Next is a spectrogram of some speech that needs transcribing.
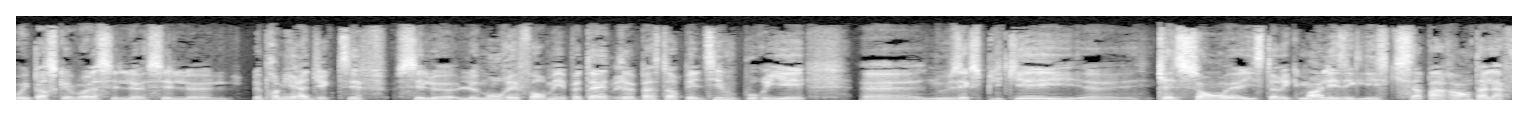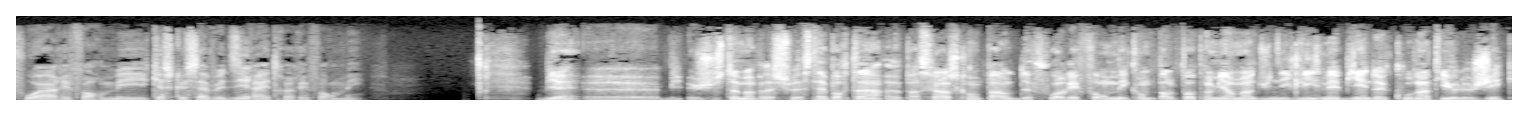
Oui, parce que voilà, c'est le, c'est le, le, premier adjectif, c'est le, le mot réformé. Peut-être, Pasteur Pelletier, vous pourriez euh, nous expliquer euh, quelles sont euh, historiquement les églises qui s'apparentent à la foi réformée. Qu'est-ce que ça veut dire être réformé? Bien, euh, justement, c'est important euh, parce que lorsqu'on parle de foi réformée, qu'on ne parle pas premièrement d'une église, mais bien d'un courant théologique.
